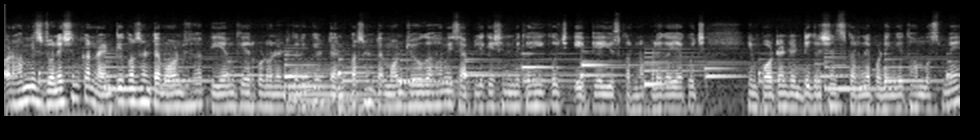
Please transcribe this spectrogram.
और हम इस डोनेशन का 90 परसेंट अमाउंट जो है पीएम केयर को डोनेट करेंगे। 10 परसेंट अमाउंट जो होगा, हम इस एप्लीकेशन में कहीं कुछ एपीआई यूज़ करना पड़ेगा या कुछ इंपॉर्टेंट इंटीग्रेशन करने पड़ेंगे तो हम उसमें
